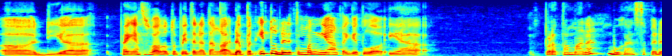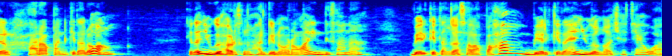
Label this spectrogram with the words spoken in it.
uh, dia pengen sesuatu tapi ternyata nggak dapet itu dari temennya kayak gitu loh. Ya pertemanan bukan sekedar harapan kita doang. Kita juga harus menghargai orang lain di sana. Biar kita nggak salah paham biar kitanya juga nggak kecewa.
